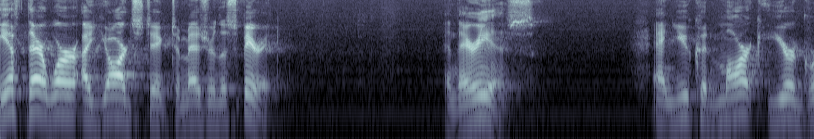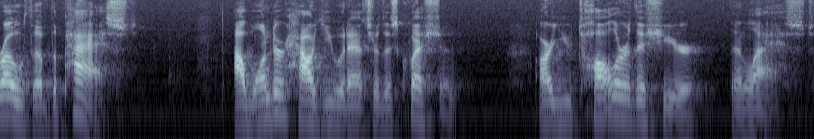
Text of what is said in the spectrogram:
if there were a yardstick to measure the Spirit, and there is, and you could mark your growth of the past, I wonder how you would answer this question Are you taller this year than last?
